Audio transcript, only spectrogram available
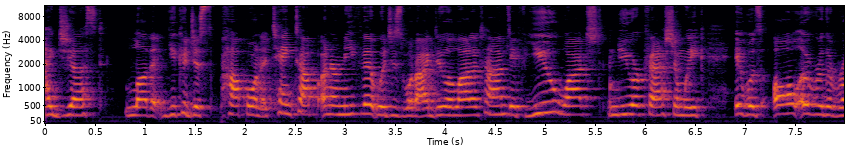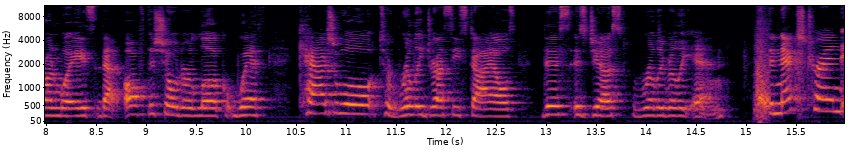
I just love it. You could just pop on a tank top underneath it, which is what I do a lot of times. If you watched New York Fashion Week, it was all over the runways, that off-the-shoulder look with casual to really dressy styles. This is just really, really in. The next trend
